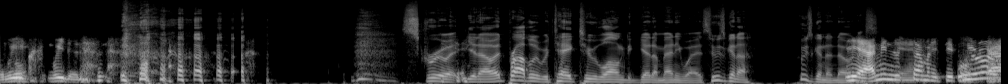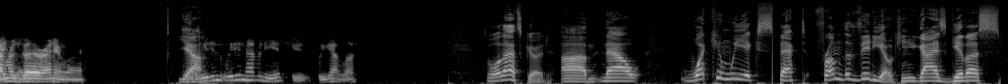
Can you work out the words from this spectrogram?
We difficult. we did. Screw it. You know, it probably would take too long to get them anyways. Who's gonna Who's gonna know? yeah, I mean, there's Yeah. so many people We with were all right, cameras though. there anyway. yeah. we didn't we didn't have any issues. We got lucky. So well, that's good. Um, now, what can we expect from the video? Can you guys give us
